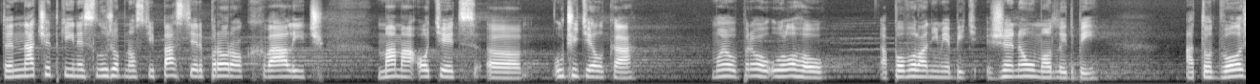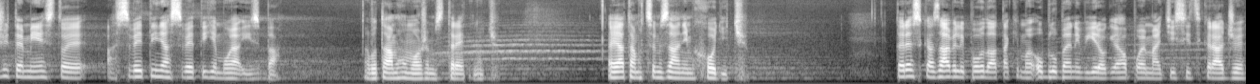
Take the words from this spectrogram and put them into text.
To je na všetky iné služobnosti, pastier, prorok, chválič, mama, otec, uh, učiteľka, mojou prvou úlohou a povolaním je byť ženou modlitby. A to dôležité miesto je, a svetiňa svetých je moja izba. Lebo tam ho môžem stretnúť. A ja tam chcem za ním chodiť. Tereska Zavili povedala taký môj obľúbený výrok, ja ho poviem aj tisíckrát, že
